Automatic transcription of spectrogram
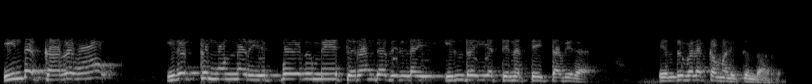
இந்த கதவு இதற்கு முன்னர் எப்போதுமே திறந்ததில்லை இன்றைய தினத்தை தவிர. என்று விளக்கம் அளிக்கின்றார்கள்.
